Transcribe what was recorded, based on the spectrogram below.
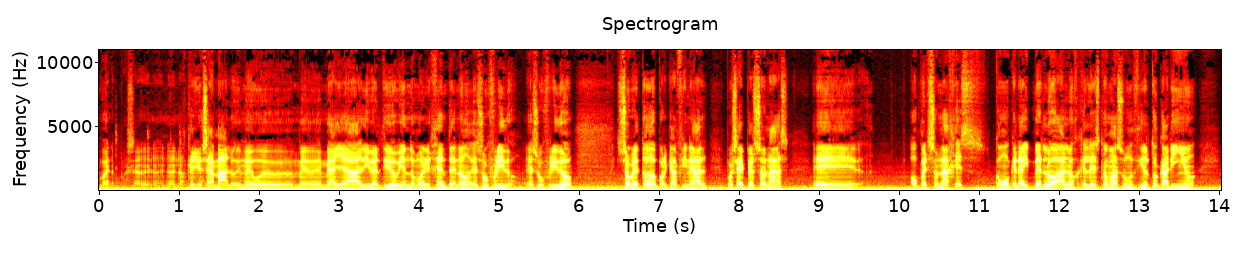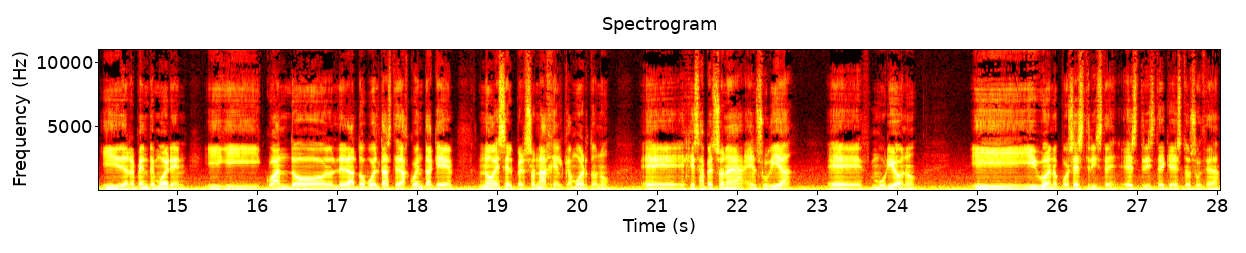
bueno, pues no, es que yo sea malo y me, me, haya divertido viendo morir gente, ¿no? He sufrido, he sufrido, sobre todo porque al final, pues hay personas o personajes, como queráis verlo, a los que les tomas un cierto cariño y de repente mueren. Y, cuando le das dos vueltas te das cuenta que no es el personaje el que ha muerto, ¿no? Eh, es que esa persona en su día eh, murió, ¿no? Y, bueno, pues es triste, es triste que esto suceda.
